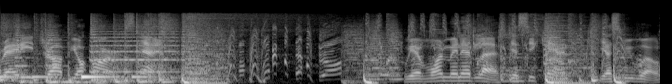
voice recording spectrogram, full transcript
ready, drop your arms. And we have one minute left. Yes, you can. Yes, we will.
